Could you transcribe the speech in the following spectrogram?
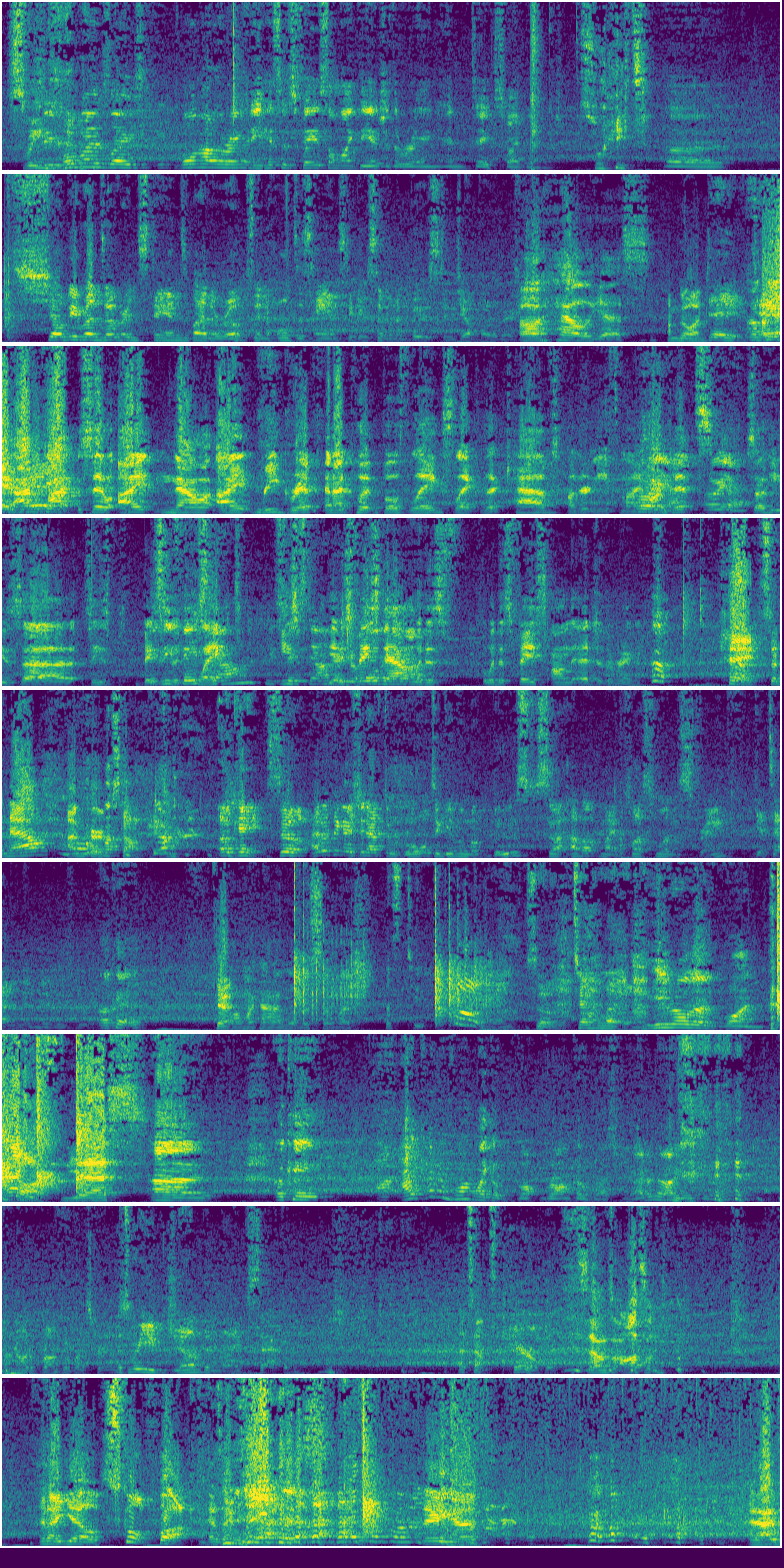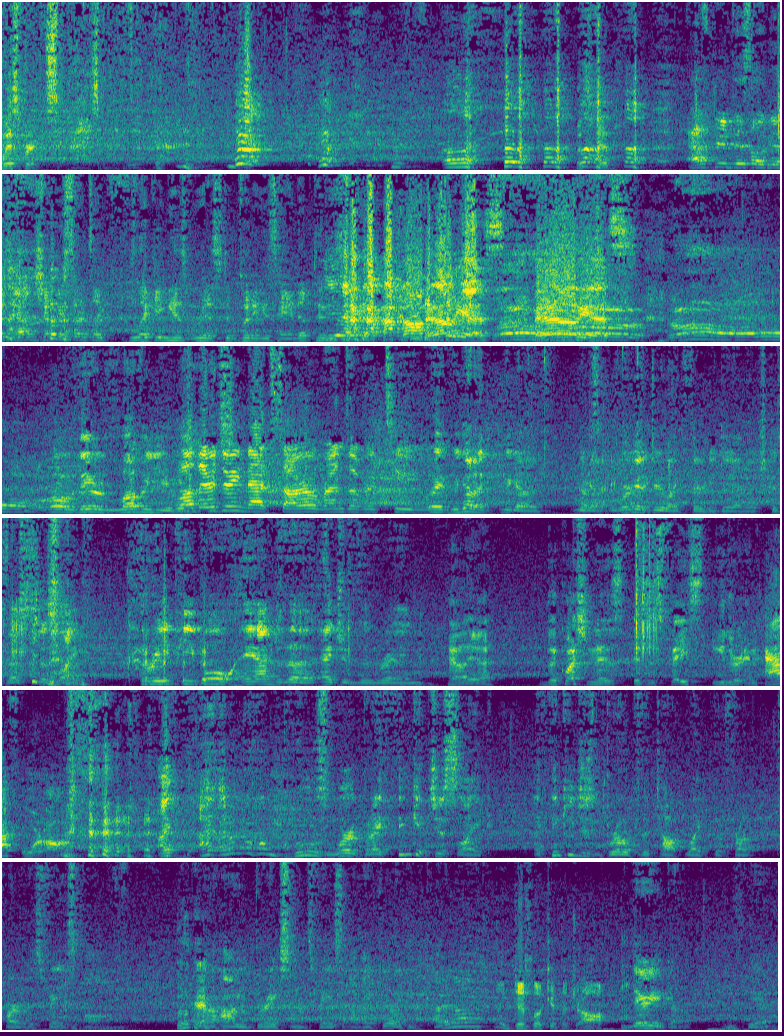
Sweet. So you pull him by his legs, pull him out of the ring, and he hits his face on like the edge of the ring and takes five damage. Sweet. Uh, Shelby runs over and stands by the ropes and holds his hands to give someone a boost to jump over. Oh hell yes. I'm going. Dave. Okay, Okay, Dave, I'm, I, so I now I re-grip and I put both legs like the calves underneath my Oh, yeah. armpits. Oh, yeah. So he's uh, so he's Is basically he face planked. down? He's face down, Yeah, but he's you're face holding down him with his with his face on the edge of the ring. Okay, so now I'm curb stomping. Okay, so I don't think I should have to roll to give him a boost. So how about my plus one strength gets added into his roll? okay. Okay. Oh my god, I love this so much. Plus two. So 10, 11. He rolled a one. Yes. Uh, okay. I, I kind of want like a bro- Bronco Buster. I don't know how you're feeling. I don't know what a Bronco Buster is. That's where you jump and like sack him. That sounds terrible. Sounds awesome. And I yell, "Skull fuck!" as I There you go. And I whisper, "Surprise, uh, After this all goes down, Shelby starts like flicking his wrist and putting his hand up to his ear. Oh, hell yes. Hell yes. oh, they're loving you. While they're doing that, Sorrow runs over to. Wait, we gotta, we gotta, we gotta. We're gonna do like thirty damage because that's just like three people and the edge of the ring. Hell yeah. The question is, is his face either in half or off? I, I, I don't know how ghouls work, but I think it just like, I think he just broke the top, like the front part of his face off. I Okay. don't know how he breaks someone's face off. I feel like he cut it off. dislocate the jaw. There you go. Yeah,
